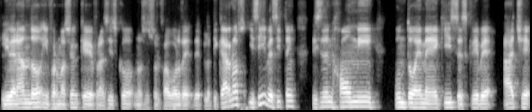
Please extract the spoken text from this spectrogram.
liberando información que Francisco nos hizo el favor de, platicarnos. Y sí, visiten, visiten homie.mx, se escribe H-O-M-I-E.mx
